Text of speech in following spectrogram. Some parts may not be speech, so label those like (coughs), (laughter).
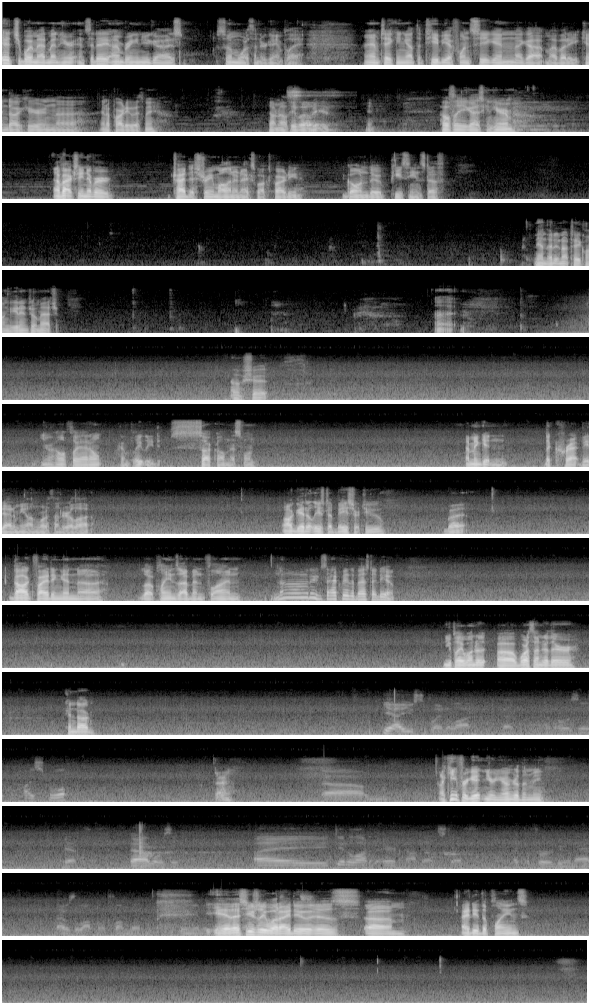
It's your boy Madman here, and today I'm bringing you guys some War Thunder gameplay. I am taking out the TBF-1C again. I got my buddy Kindog here in uh, in a party with me. Don't know if he will. Yeah. Hopefully you guys can hear him. I've actually never tried to stream while in an Xbox party, going to PC and stuff. Man, that did not take long to get into a match. Uh, oh shit. You know, hopefully I don't completely suck on this one. I've been getting the crap beat out of me on War Thunder a lot. I'll get at least a base or two but dogfighting in uh, the planes I've been flying, not exactly the best idea. You play Wonder uh, War Thunder there, Kindog? Yeah, I used to play it a lot back when I was in high school. Dang. Um, I keep forgetting you're younger than me. yeah. Uh, what was it? I did a lot of the air combat stuff. I prefer doing that. That was a lot more fun than doing any. Yeah, that's usually what I do is um, I do the planes.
